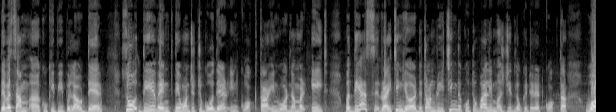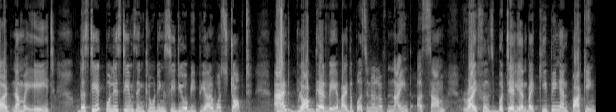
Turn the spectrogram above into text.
there were some uh, Kuki people out there. So, they went they wanted to go there in Kwakta in ward number 8, but they are writing here that on reaching the Kutubwali Masjid located at Kwakta ward number 8, the state police teams including CDO BPR was stopped and blocked their way by the personnel of 9th Assam Rifles Battalion by keeping and parking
